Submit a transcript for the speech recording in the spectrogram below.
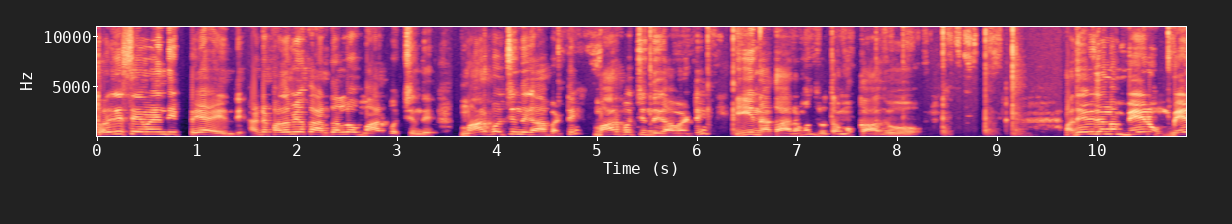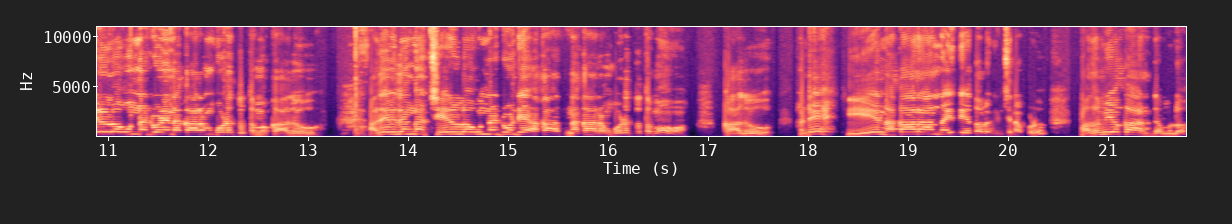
తొలగిస్తే ఏమైంది? పే అయింది. అంటే పదం యొక్క అర్థంలో మార్పు వచ్చింది. మార్పు వచ్చింది కాబట్టి మార్పు వచ్చింది కాబట్టి ఈ నకారము ధృతము కాదు. అదేవిధంగా మేను మేనులో ఉన్నటువంటి నకారం కూడా దుతము కాదు. అదేవిధంగా చేనులో ఉన్నటువంటి నకారం కూడా దుతము కాదు. అంటే ఏ నకారాన్ని అయితే తొలగించినప్పుడు పదం యొక్క అర్థంలో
